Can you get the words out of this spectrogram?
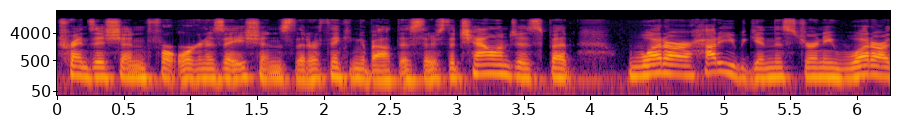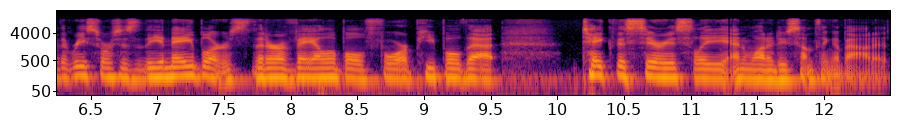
transition for organizations that are thinking about this? There's the challenges, but what are how do you begin this journey? What are the resources, the enablers that are available for people that take this seriously and want to do something about it?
